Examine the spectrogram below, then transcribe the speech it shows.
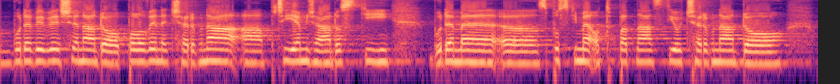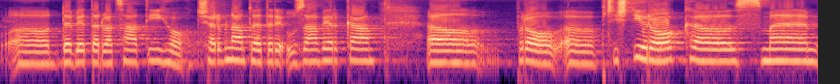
bude vyvěšena do poloviny června a příjem žádostí budeme, spustíme od 15. června do 29. června, to je tedy uzávěrka. Pro eh, příští rok eh, jsme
